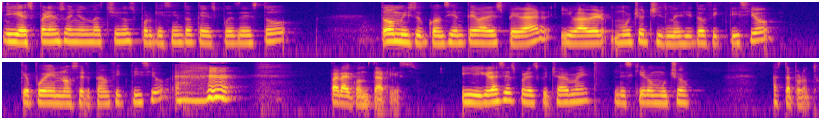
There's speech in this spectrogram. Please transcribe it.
Y esperen sueños más chidos porque siento que después de esto todo mi subconsciente va a despegar y va a haber mucho chismecito ficticio que puede no ser tan ficticio para contarles. Y gracias por escucharme. Les quiero mucho. Hasta pronto.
